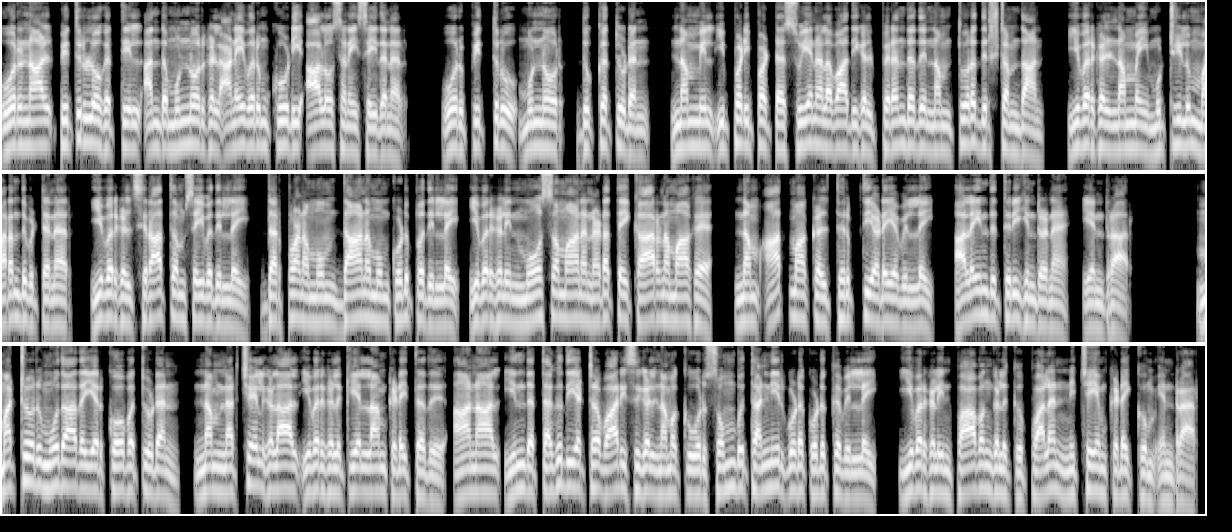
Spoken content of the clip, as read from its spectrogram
ஒரு நாள் பித்ருலோகத்தில் அந்த முன்னோர்கள் அனைவரும் கூடி ஆலோசனை செய்தனர். ஒரு பித்ரு முன்னோர் துக்கத்துடன் நம்மில் இப்படிப்பட்ட சுயநலவாதிகள் பிறந்தது நம் துரதிர்ஷ்டம்தான். இவர்கள் நம்மை முற்றிலும் மறந்துவிட்டனர். இவர்கள் சிராத்தம் செய்வதில்லை. தர்ப்பணமும் தானமும் கொடுப்பதில்லை. இவர்களின் மோசமான நடத்தை காரணமாக நம் ஆத்மாக்கள் திருப்தி அடையவில்லை அலைந்து திரிகின்றன என்றார். மற்றொரு மூதாதையர் கோபத்துடன் நம் நற்செயல்களால் இவர்களுக்கு எல்லாம் கிடைத்தது ஆனால் இந்த தகுதியற்ற வாரிசுகள் நமக்கு ஒரு சொம்பு தண்ணீர் கூட கொடுக்கவில்லை இவர்களின் பாவங்களுக்கு பலன் நிச்சயம் கிடைக்கும் என்றார்.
